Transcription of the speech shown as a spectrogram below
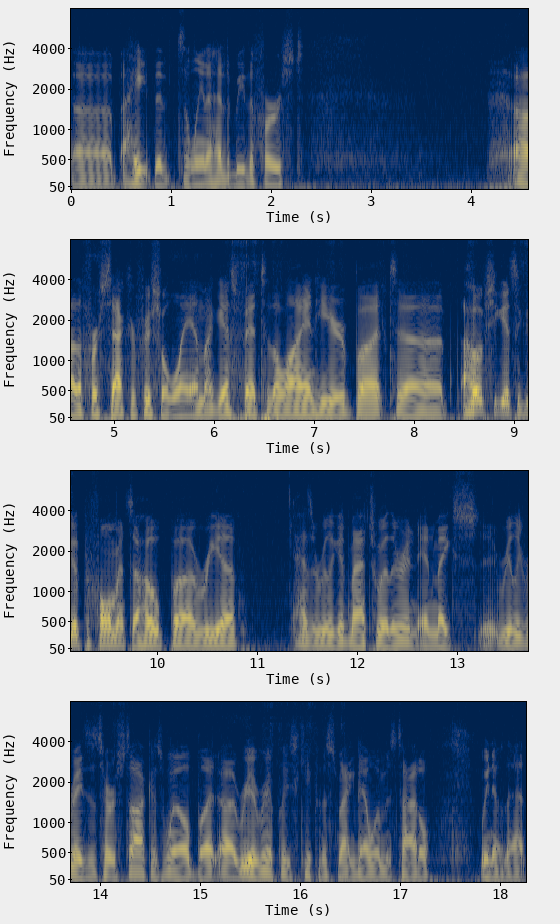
Uh, I hate that Zelina had to be the first uh, the first sacrificial lamb, I guess, fed to the lion here. But uh, I hope she gets a good performance. I hope uh, Rhea has a really good match with her and, and makes really raises her stock as well. But uh, Rhea Ripley's keeping the SmackDown Women's title. We know that.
